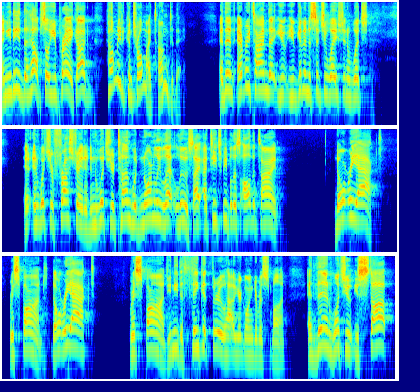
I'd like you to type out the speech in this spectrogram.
and you need the help. So you pray, God, help me to control my tongue today. And then every time that you, you get in a situation in which in, in which you're frustrated, in which your tongue would normally let loose, I, I teach people this all the time. Don't react, respond. Don't react, respond. You need to think it through how you're going to respond. And then once you, you stop,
